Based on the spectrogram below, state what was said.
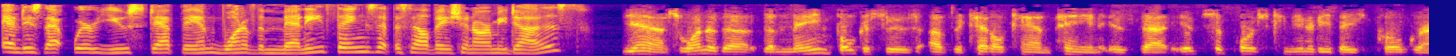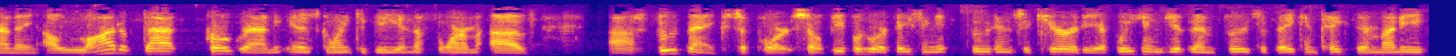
And is that where you step in? One of the many things that the Salvation Army does? Yes, one of the, the main focuses of the Kettle campaign is that it supports community based programming. A lot of that programming is going to be in the form of uh, food bank support. So people who are facing food insecurity, if we can give them food so they can take their money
